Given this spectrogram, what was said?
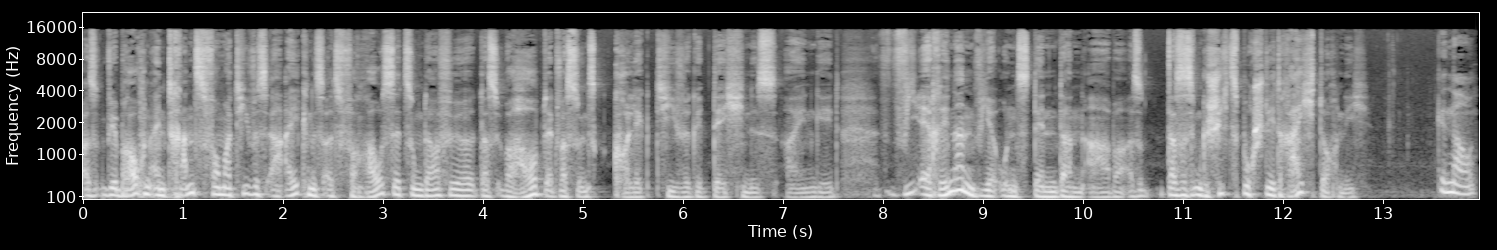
Also wir brauchen ein transformatives Ereignis als Voraussetzung dafür, dass überhaupt etwas so ins kollektive Gedächtnis eingeht. Wie erinnern wir uns denn dann aber? Also, dass es im Geschichtsbuch steht, reicht doch nicht. Genau,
